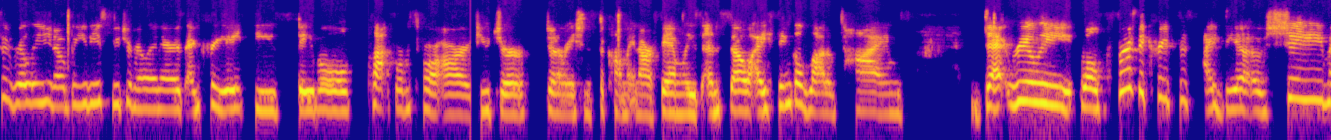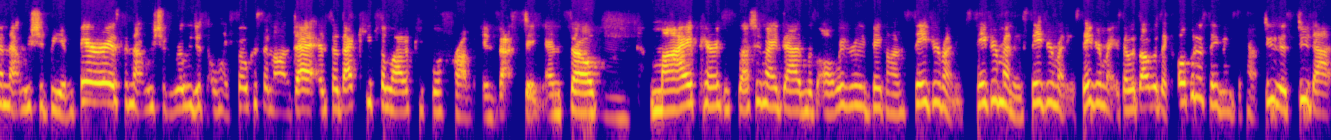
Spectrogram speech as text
to really, you know, be these future millionaires and create these stable platforms for our future generations to come in our families. And so I think a lot of times debt really well first it creates this idea of shame and that we should be embarrassed and that we should really just only focus in on debt. And so that keeps a lot of people from investing. And so mm-hmm. my parents especially my dad was always really big on save your money save your money save your money save your money. So it's always like open a savings account do this do that.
